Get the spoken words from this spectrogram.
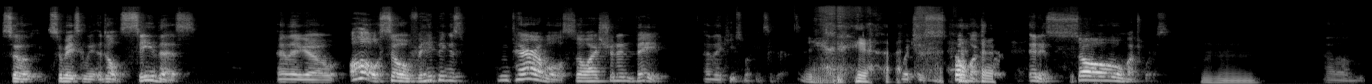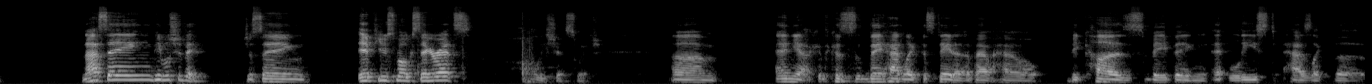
so so basically adults see this and they go oh so vaping is terrible. So i shouldn't vape. And they keep smoking cigarettes. Yeah. which is so much worse. It is so much worse. Hmm um, not saying people should vape, just saying if you smoke cigarettes, holy shit, switch. Um, and yeah, because they had like this data about how because vaping at least has like the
